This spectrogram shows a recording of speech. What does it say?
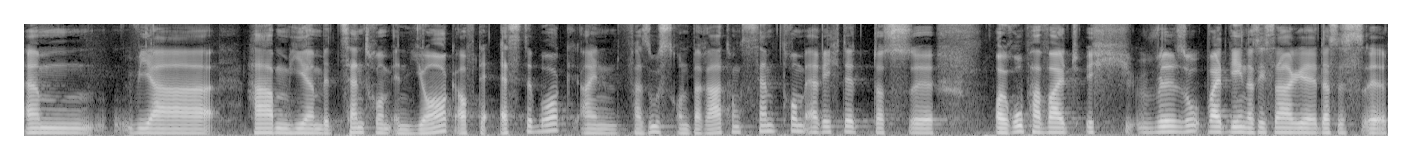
Ähm, wir haben hier mit Zentrum in York auf der Esteburg ein Versuchs- und Beratungszentrum errichtet, das äh, europaweit, ich will so weit gehen, dass ich sage, dass es äh,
